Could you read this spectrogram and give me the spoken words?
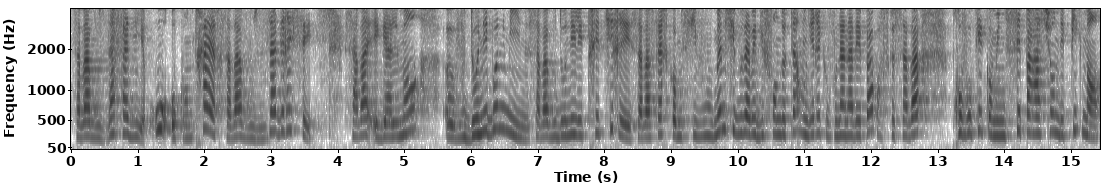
ça va vous affadir ou au contraire, ça va vous agresser. Ça va également euh, vous donner bonne mine, ça va vous donner les traits tirés, ça va faire comme si vous, même si vous avez du fond de teint, on dirait que vous n'en avez pas parce que ça va provoquer comme une séparation des pigments,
